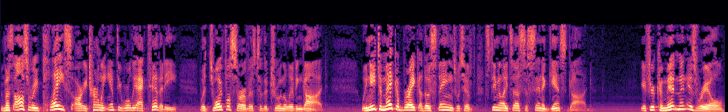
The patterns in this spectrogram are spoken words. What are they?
We must also replace our eternally empty worldly activity with joyful service to the true and the living God. We need to make a break of those things which have stimulates us to sin against God. If your commitment is real,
